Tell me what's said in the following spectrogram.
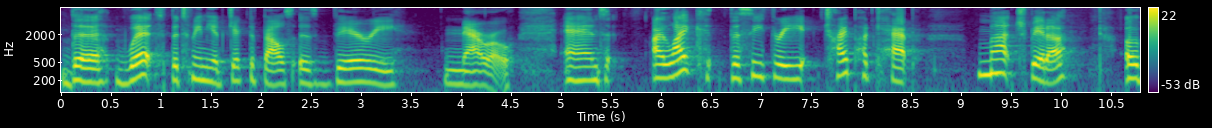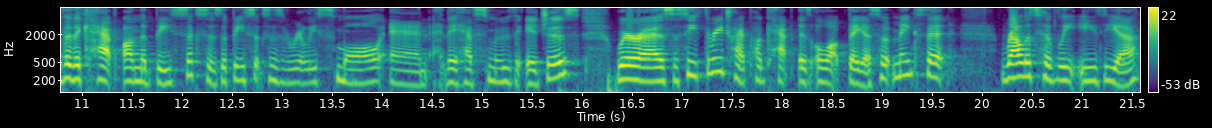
The width between the objective bells is very narrow and I like the C3 tripod cap much better over the cap on the B6s. The B6s are really small and they have smooth edges, whereas the C3 tripod cap is a lot bigger. So it makes it relatively easier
